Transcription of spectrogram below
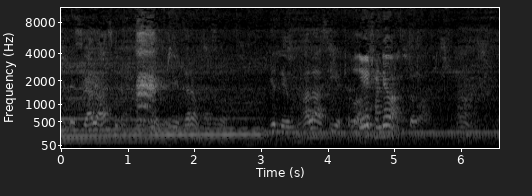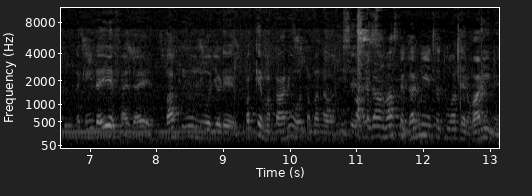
ये सियाला आसी ये गरम ये ठंडा हाँ इधर ये फ़ायदा है बाकी वो जेड़े पक्के मकान है वो तो बंदा इसे पक्का वास्ते गर्मी है तो तू अंदर वाड़ी ने।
